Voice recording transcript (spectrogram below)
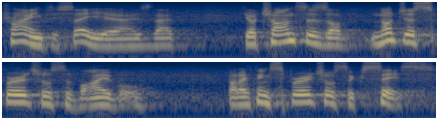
trying to say here is that your chances of not just spiritual survival, but I think spiritual success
